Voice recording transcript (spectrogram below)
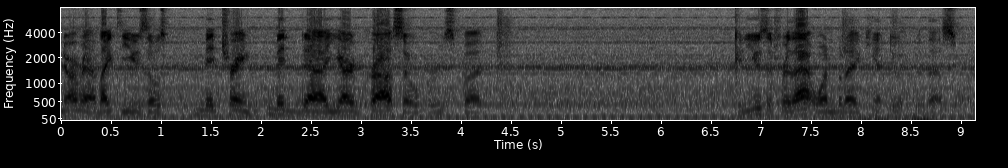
Normally I'd like to use those mid-train, mid-yard uh, crossovers, but could use it for that one, but I can't do it for this one.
